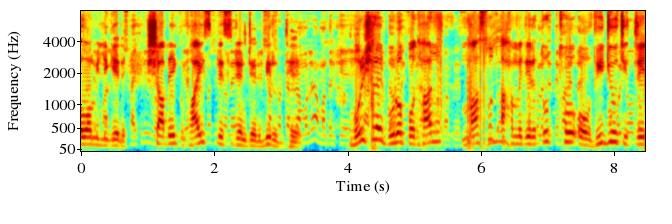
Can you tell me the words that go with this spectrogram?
আওয়ামী লীগের সাবেক ভাইস প্রেসিডেন্টের বিরুদ্ধে। বরিশালের ব্যুরো প্রধান মাসুদ আহমেদের তথ্য ও ভিডিও চিত্রে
